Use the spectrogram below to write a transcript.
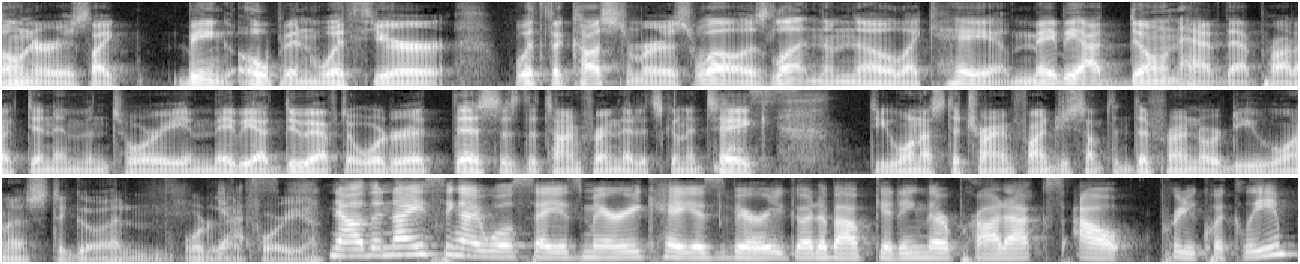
owner is like being open with your with the customer as well as letting them know like hey maybe i don't have that product in inventory and maybe i do have to order it this is the time frame that it's going to take Yes. do you want us to try and find you something different or do you want us to go ahead and order that for you Now, the nice thing I will say is Mary Kay is very good about getting their products out pretty quickly.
